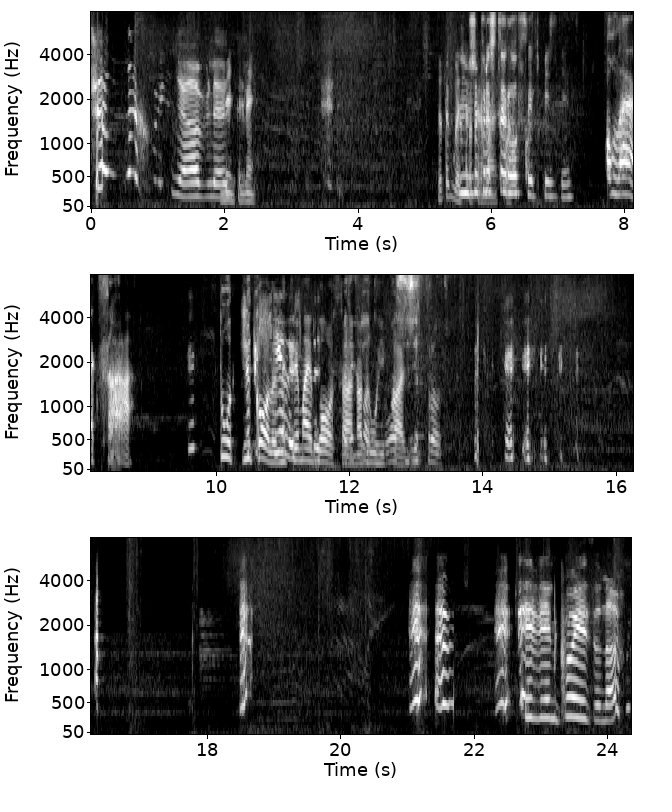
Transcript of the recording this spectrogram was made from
Що за хуйня, Пельмень, блядь? пельмень. Що так близько Він вже тримаєш? просто рофлить піздець. Олекса! Тут Що ти ніколи не хилиш, тримай блядь? боса на Переход, другій вас фазі. вже прот. Ти вінкуєшся, нахуй.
